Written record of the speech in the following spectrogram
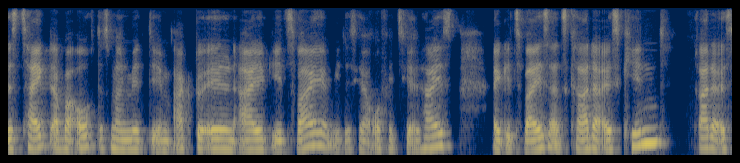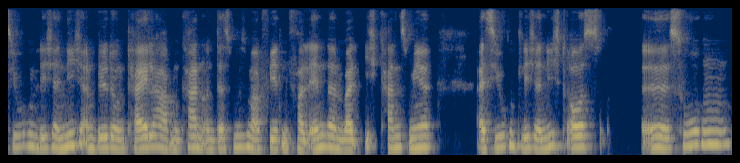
Das zeigt aber auch, dass man mit dem aktuellen ALG 2, wie das ja offiziell heißt, ALG 2-Satz gerade als Kind, gerade als Jugendlicher nicht an Bildung teilhaben kann. Und das müssen wir auf jeden Fall ändern, weil ich kann es mir als Jugendlicher nicht raussuchen, äh,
